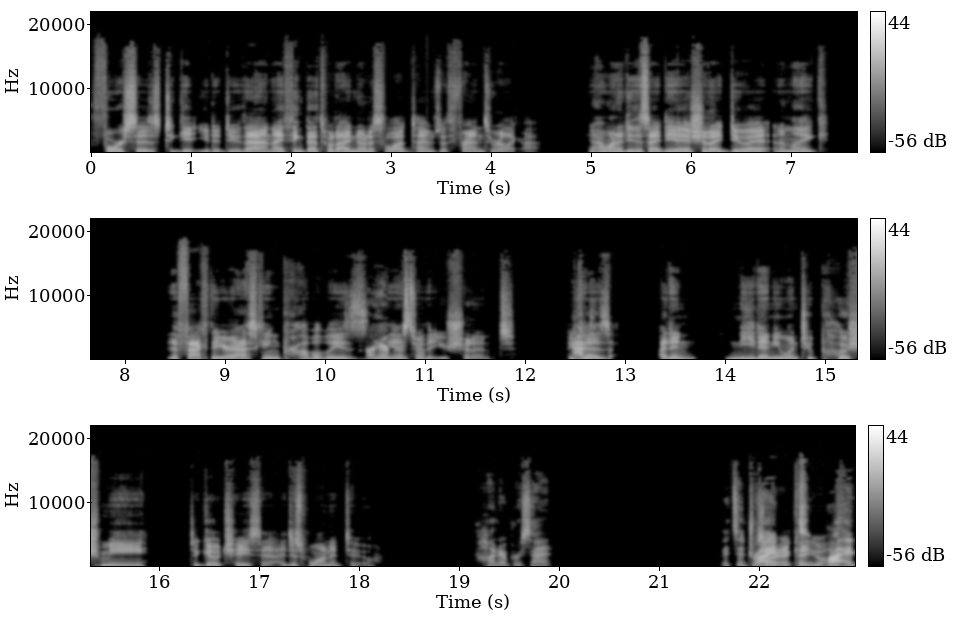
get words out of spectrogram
forces to get you to do that. And I think that's what I notice a lot of times with friends who are like, "Ah, you know, I want to do this idea. Should I do it? And I'm like, the fact that you're asking probably is the 100%. answer that you shouldn't, because I didn't need anyone to push me to go chase it. I just wanted to. 100%. It's a drive. Sorry, I cut you off.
